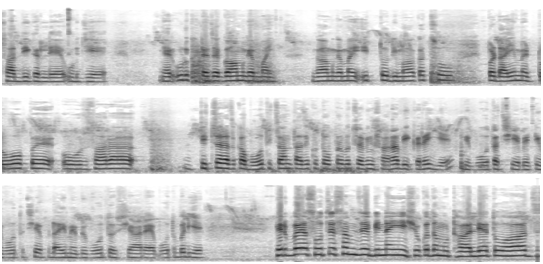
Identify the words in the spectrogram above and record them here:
शादी कर लिए उड़ जाए। यार उड़ खटे जाए गाँव के माई। गाँव के माई इतो दिमाग अच्छो, पढ़ाई में टॉप, और सारा टीचर आज का बहुत ही चांता आज टॉपर बच्चा भी सारा भी करे ही है, भी बहुत अच्छी है बेटी, बहुत अच्छी है, पढ़ाई में भी बहुत होशियार है, बहुत बढ़िया है। फिर वह सोचे समझे भी नहीं शो कदम उठा लिया तो आज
